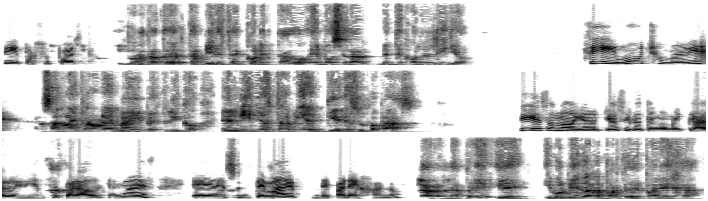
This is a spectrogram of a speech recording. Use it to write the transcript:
Sí, por supuesto. Y por lo tanto él también está conectado emocionalmente con el niño. Sí, mucho más bien. O sea, no hay problema ahí, me explico. El niño está bien, tiene sus papás. Sí, eso no, yo, yo sí lo tengo muy claro y bien separado. El tema es eh, de- el tema de, de pareja, ¿no? Claro, la- y, y volviendo a la parte de pareja,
